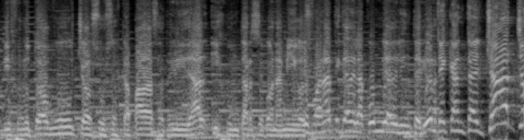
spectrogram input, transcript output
Disfrutó mucho sus escapadas a Trinidad y juntarse con amigos. Es fanática de la cumbia del interior. ¡Te canta el chacho!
